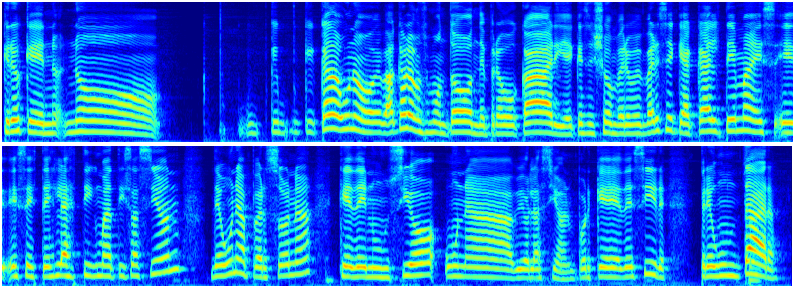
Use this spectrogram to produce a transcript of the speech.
creo que no, que, cada uno, acá hablamos un montón de provocar y de qué sé yo, pero me parece que acá el tema es, es, este, es la estigmatización de una persona que denunció una violación. Porque decir, preguntar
